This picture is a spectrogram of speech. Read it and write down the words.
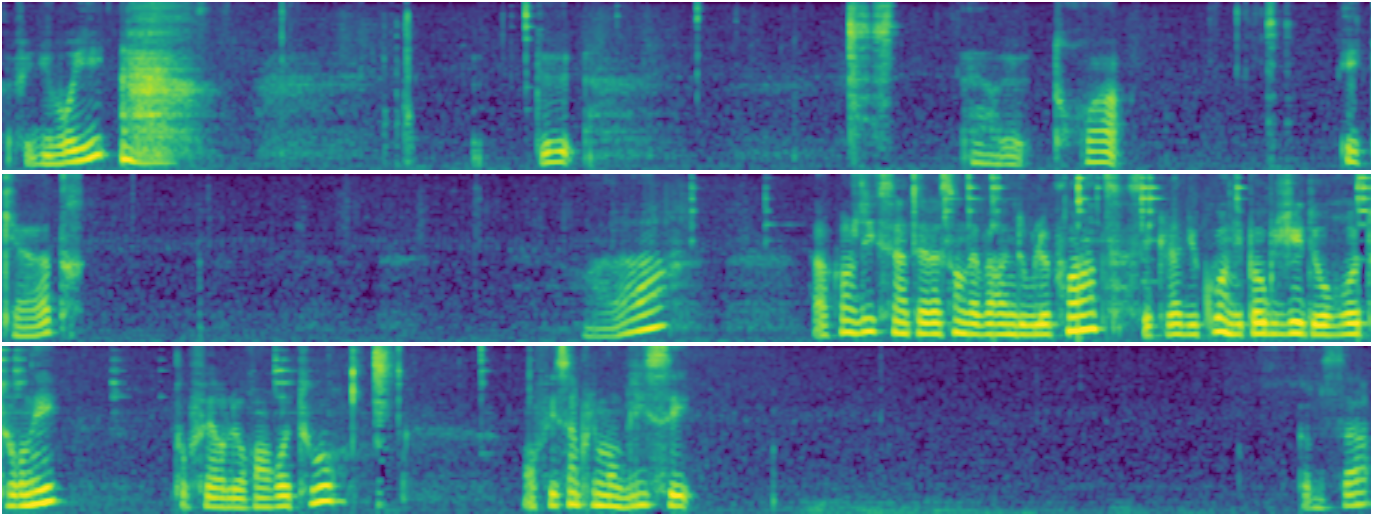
Ça fait du bruit. 2, 1, 2, 3 et 4. Voilà. Alors quand je dis que c'est intéressant d'avoir une double pointe, c'est que là du coup on n'est pas obligé de retourner pour faire le rang retour. On fait simplement glisser ça.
